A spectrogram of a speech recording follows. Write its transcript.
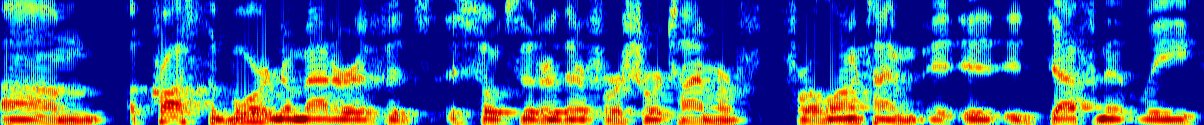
um, across the board, no matter if it's, it's, folks that are there for a short time or f- for a long time, it, it definitely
